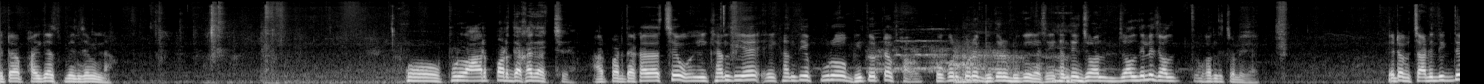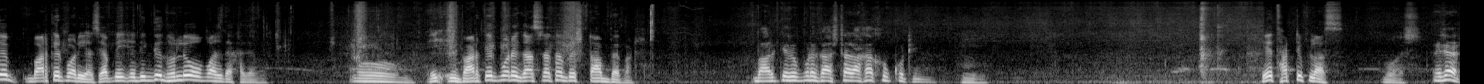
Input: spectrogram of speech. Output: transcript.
এটা ফাইগাস বেঞ্জামিনা। ও পুরো আর পার দেখা যাচ্ছে। আর পর দেখা যাচ্ছে ওইখান দিয়ে এইখান দিয়ে পুরো ভিতরটা ফোকর করে ভিতরে ঢুকে গেছে। এখান দিয়ে জল জল দিলে জল ওখান থেকে চলে যায়। এটা চারিদিক দিয়ে বার্কের পরই আছে। আপনি এদিক দিয়ে ধরলেও ও পাশ দেখা যাবে। ও। এই এই বার্কের পরে গাছ রাখা বেশ টাফ ব্যাপার। বার্কের উপরে গাছটা রাখা খুব কঠিন। হুম। এ থার্টি প্লাস বয়স। এটার?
